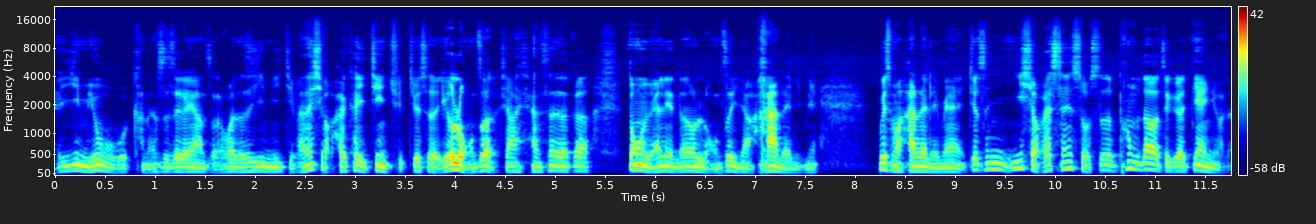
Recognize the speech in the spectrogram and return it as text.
一米五可能是这个样子，或者是一米几，反正小还可以进去，就是有笼子，像像是那个动物园里那种笼子一样焊在里面。为什么焊在里面？就是你小孩伸手是碰不到这个电钮的，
